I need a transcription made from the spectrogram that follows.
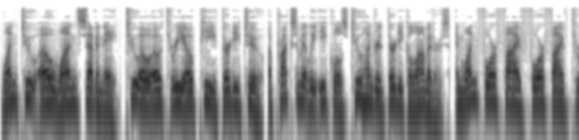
120178 2030 P32 approximately equals 230 kilometers and 145453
